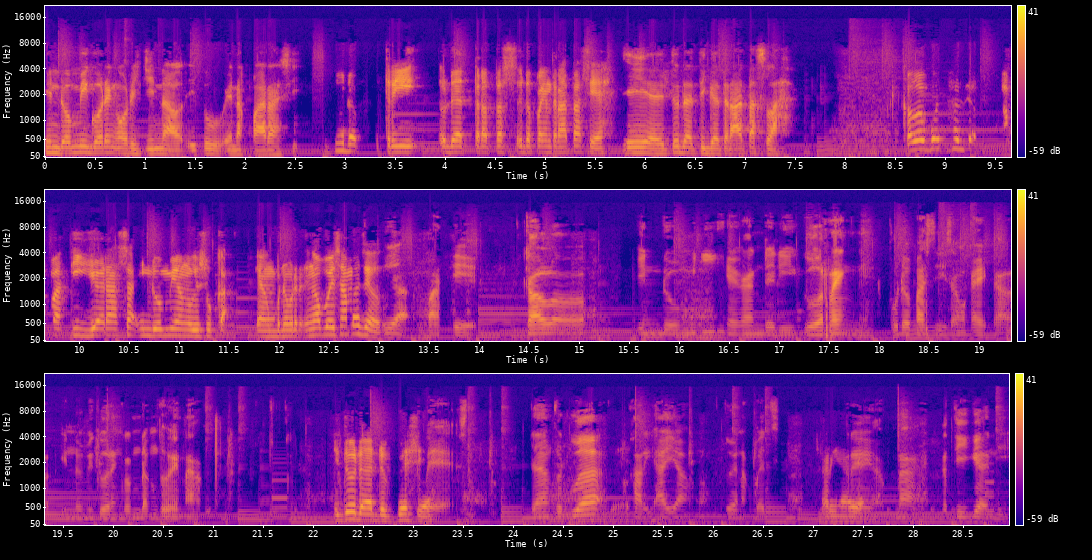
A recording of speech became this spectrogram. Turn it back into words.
indomie goreng original itu enak parah sih itu udah tri udah teratas udah paling teratas ya. iya itu udah tiga teratas lah Kalau buat Hazel, apa tiga rasa Indomie yang lu suka? Yang bener-bener nggak boleh sama Zel. Iya pasti. Kalau Indomie ya kan dari goreng nih, udah pasti sama kayak. Indomie goreng rendang tuh enak, Itu udah the best ya. best. Yang kedua kari ayam, itu enak banget sih. Kari ayam. ayam. Nah ketiga nih,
